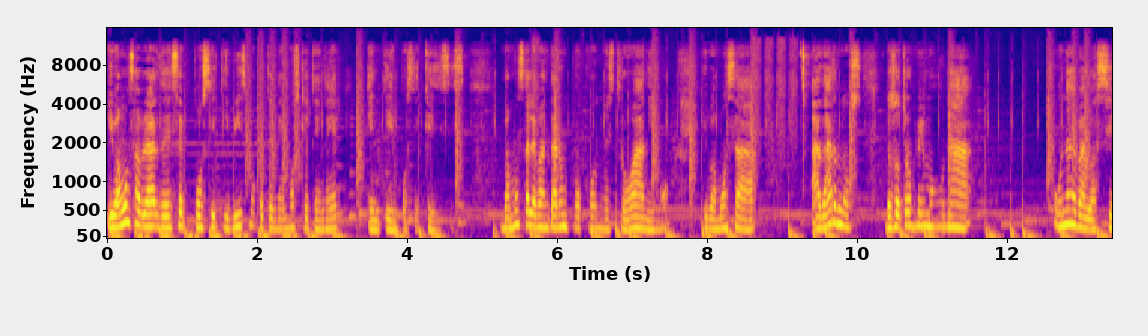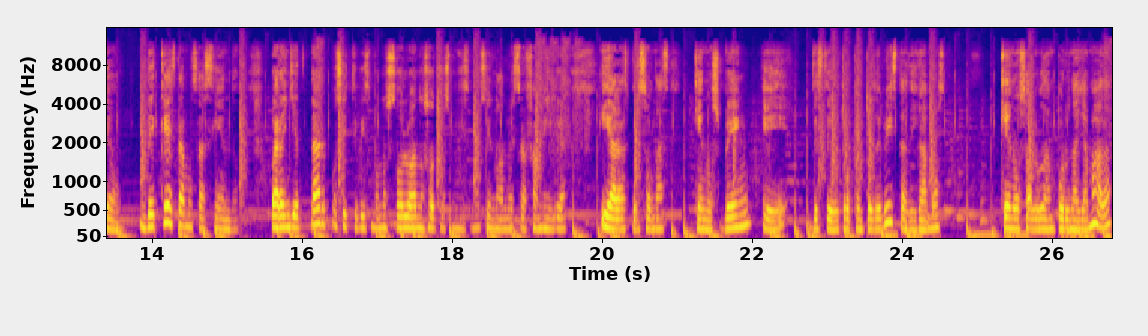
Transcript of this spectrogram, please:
Y vamos a hablar de ese positivismo que tenemos que tener en tiempos de crisis. Vamos a levantar un poco nuestro ánimo y vamos a, a darnos nosotros mismos una, una evaluación de qué estamos haciendo para inyectar positivismo no solo a nosotros mismos, sino a nuestra familia y a las personas que nos ven eh, desde otro punto de vista, digamos, que nos saludan por una llamada,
